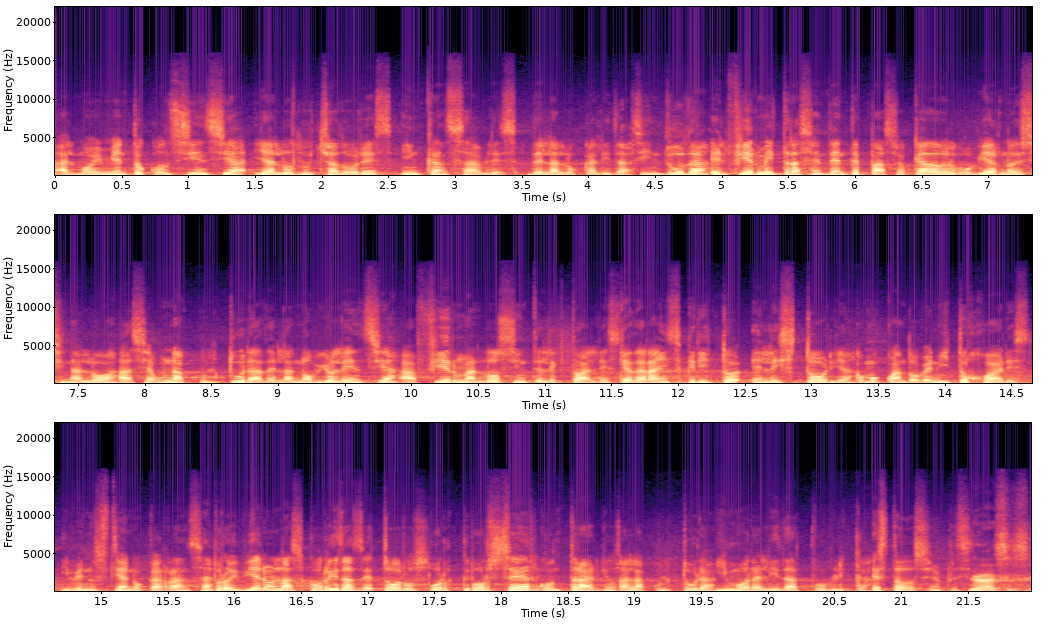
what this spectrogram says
al movimiento Conciencia y a los luchadores incansables de la localidad. Sin duda, el firme y trascendente paso que ha dado el gobierno de Sinaloa hacia una cultura de la no violencia, afirman los intelectuales, quedará inscrito en la historia como cuando Benito Juárez y Venustiano Carranza prohibieron las corridas de toros por, por ser contrarios a la cultura y moralidad pública. Es todo, señor presidente. Gracias.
